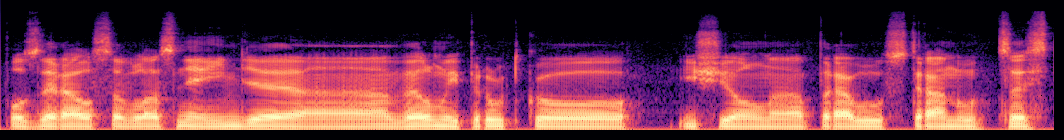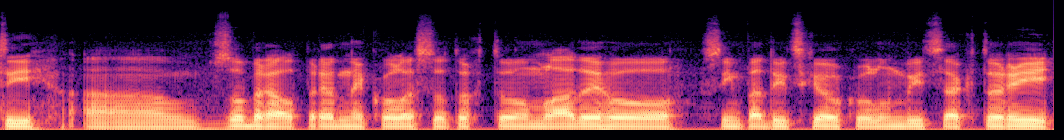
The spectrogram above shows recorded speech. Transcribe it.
pozeral sa vlastne inde a veľmi prúdko išiel na pravú stranu cesty a zobral predné koleso tohto mladého sympatického Kolumbica, ktorý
